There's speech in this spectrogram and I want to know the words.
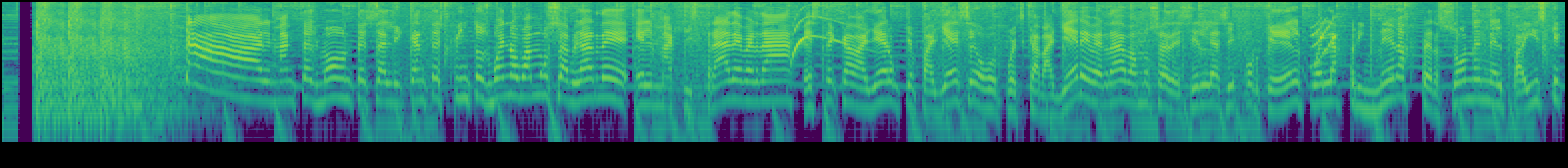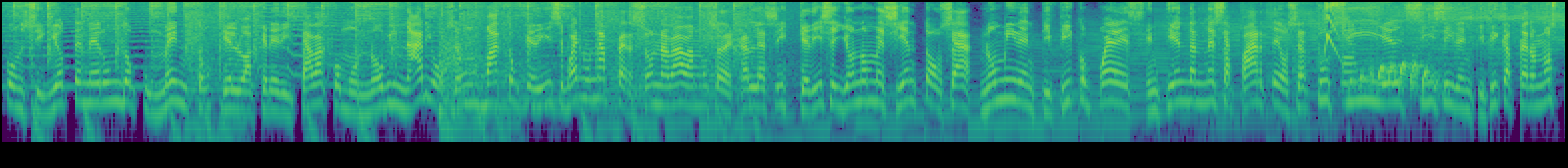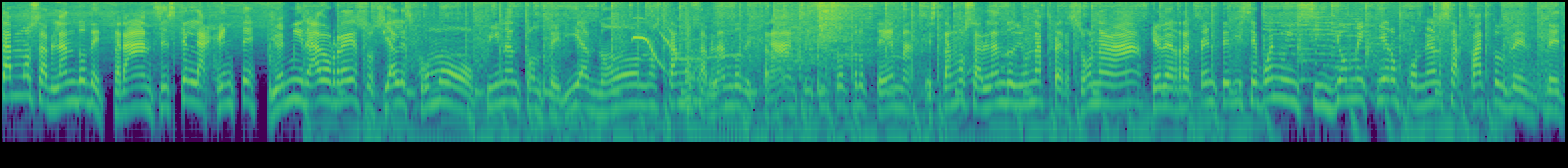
mua, mua. tal? Mantes, Montes, Alicantes, Pintos. Bueno, vamos a hablar de el magistrade, ¿verdad? Este caballero que fallece, o pues caballere, ¿verdad? Vamos a decirle así, porque él fue la primera persona en el país que consiguió tener un documento que lo acreditaba como no binario. O sea, un vato que dice, bueno, una persona, va, vamos a dejarle así, que dice, yo no me siento, o sea, no me identifico, pues, entiéndanme esa parte, o sea, tú sí él sí se identifica, pero no estamos hablando de trans, es que la gente, yo he mirado redes sociales cómo opinan tonterías, no, no estamos hablando de trans, ese es otro tema, estamos hablando de una persona que de repente dice, bueno, y si yo me quiero poner zapatos de,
